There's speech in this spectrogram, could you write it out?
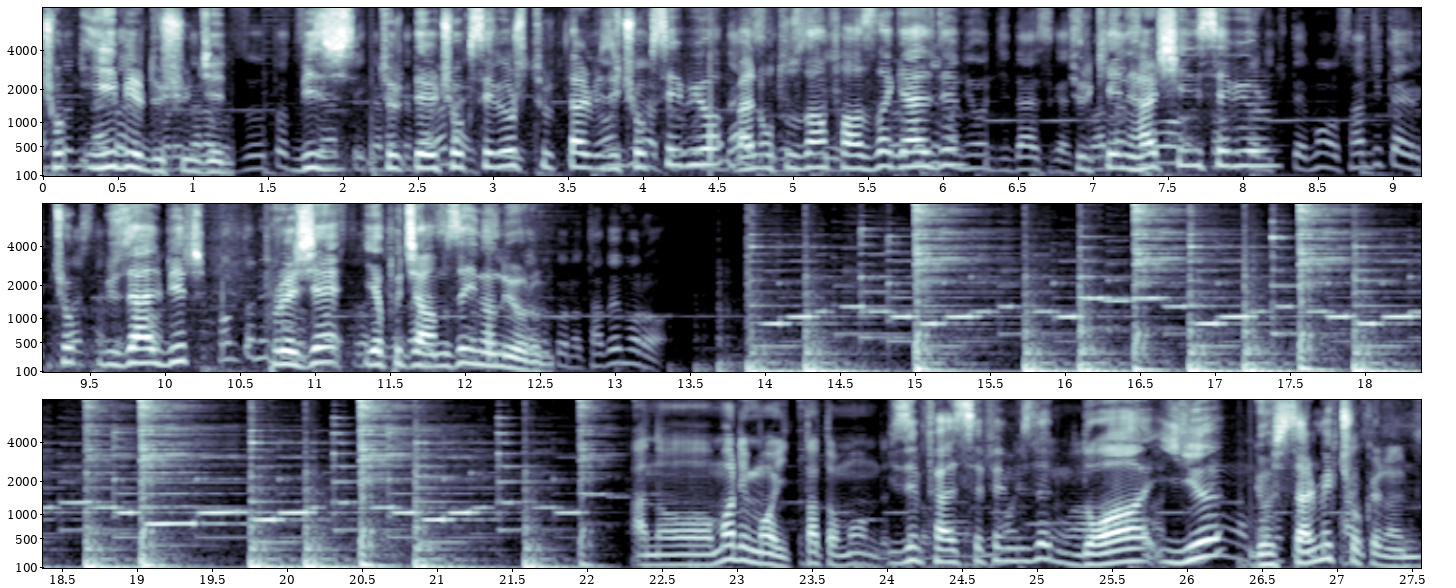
Çok iyi bir düşünce. Biz Türkleri çok seviyoruz, Türkler bizi çok seviyor. Ben 30'dan fazla geldim. Türkiye'nin her şeyini seviyorum. Çok güzel bir proje yapacağımıza inanıyorum. Bizim felsefemizde doğayı göstermek çok önemli.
